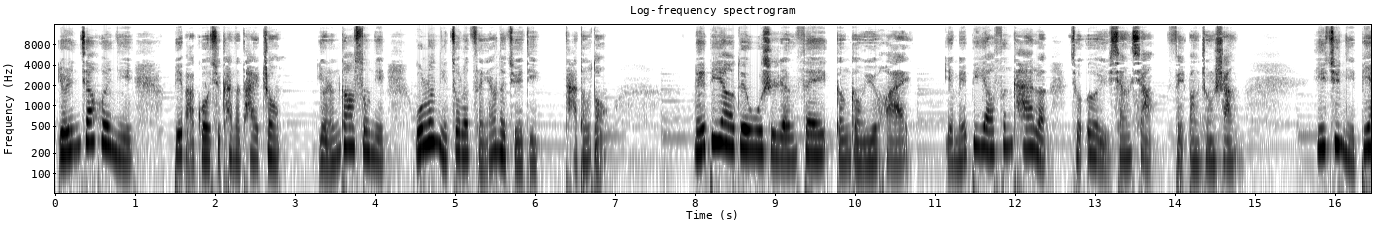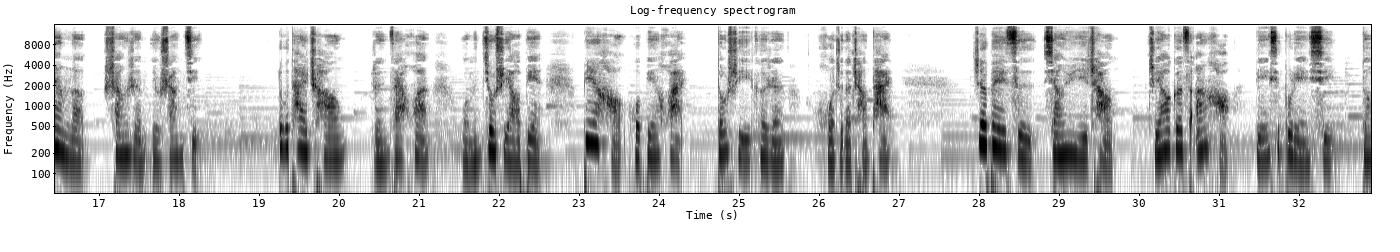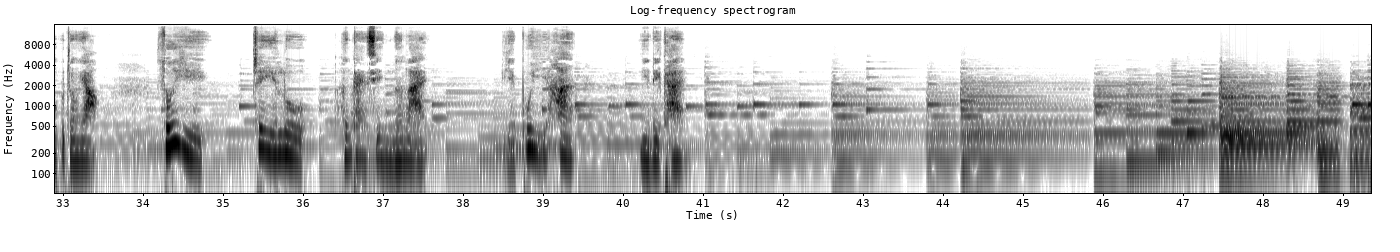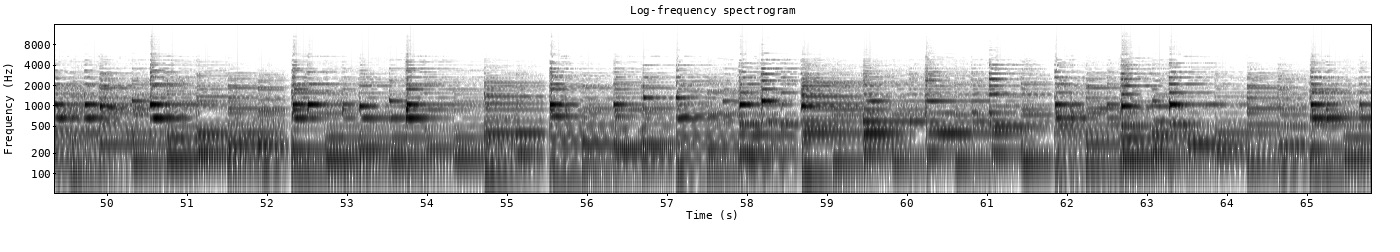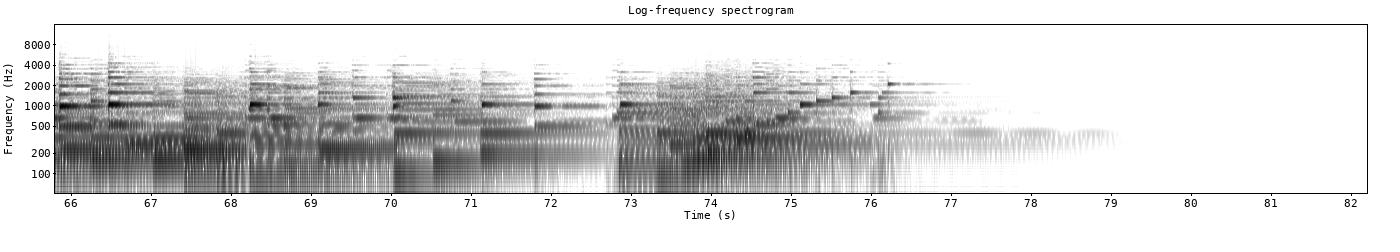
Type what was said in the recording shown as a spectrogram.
有人教会你，别把过去看得太重。有人告诉你，无论你做了怎样的决定，他都懂。没必要对物是人非耿耿于怀，也没必要分开了就恶语相向、诽谤重伤。一句你变了，伤人又伤己。路太长，人在换，我们就是要变，变好或变坏，都是一个人活着的常态。这辈子相遇一场，只要各自安好，联系不联系。都不重要，所以这一路很感谢你能来，也不遗憾你离开。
